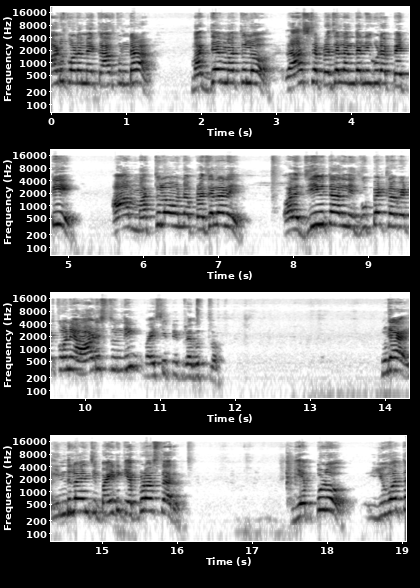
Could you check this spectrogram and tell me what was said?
ఆడుకోవడమే కాకుండా మద్యం మత్తులో రాష్ట్ర ప్రజలందరినీ కూడా పెట్టి ఆ మత్తులో ఉన్న ప్రజలని వాళ్ళ జీవితాలని గుప్పెట్లో పెట్టుకొని ఆడిస్తుంది వైసీపీ ప్రభుత్వం. ఇంకా ఇందులో నుంచి బయటికి ఎప్పుడు వస్తారు? ఎప్పుడు యువత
